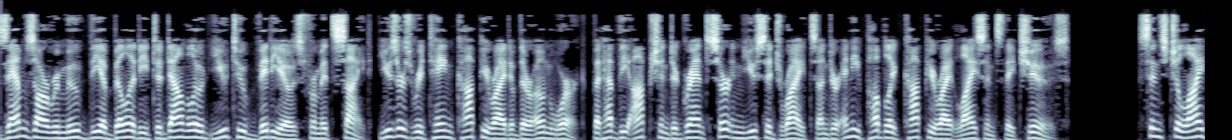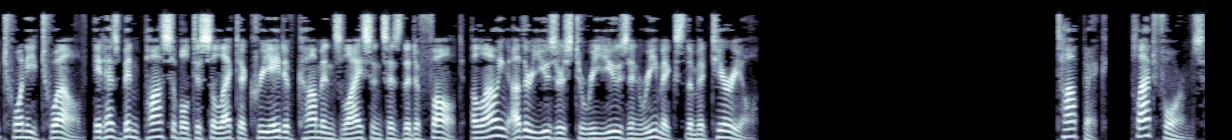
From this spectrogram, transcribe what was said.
Zamzar removed the ability to download YouTube videos from its site. Users retain copyright of their own work, but have the option to grant certain usage rights under any public copyright license they choose. Since July 2012, it has been possible to select a Creative Commons license as the default, allowing other users to reuse and remix the material. Topic: Platforms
